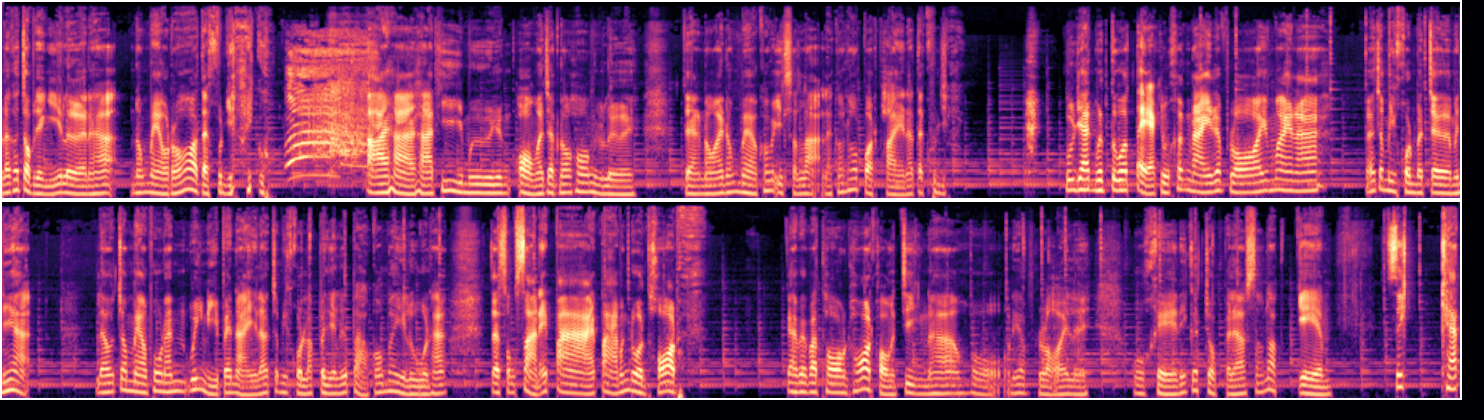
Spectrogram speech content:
แล้วก็จบอย่างนี้เลยนะฮะ น้องแมวรอดแต่คุณยายกูตายหาคาที่มือยังออกมาจากนอกห้องอยู่เลยแต่อย่างน้อยน้องแมวก็อิสระแล้วก็รอดปลอดภัยนะแต่คุณยายคุณยายมันตัวแตกอยู่ข้างในเรียบร้อยไม่นะ แล้วจะมีคนมาเจอไหมเนี่ย แล้วเจ้าแมวพวกนั้นวิ่งหนีไปไหน แล้วจะมีคนรับไปเลี้ยงหรือเปล่าก็ไม่รู้นะฮะแต่สงสารไอ้ปลาไอ้ปลามันโดนทอดกลายเป็นปลาทองทอดของจริงนะฮะโอ้โหเรียบร้อยเลย โอเค นี่ก็จบไปแล้วสำหรับเกม Six Cat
